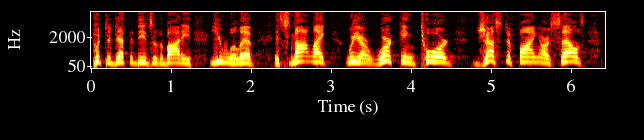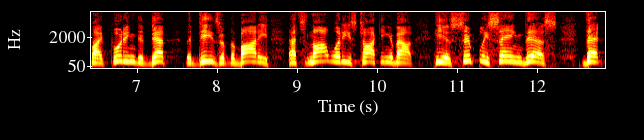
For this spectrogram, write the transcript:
Put to death the deeds of the body, you will live. It's not like we are working toward justifying ourselves by putting to death the deeds of the body. That's not what he's talking about. He is simply saying this that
